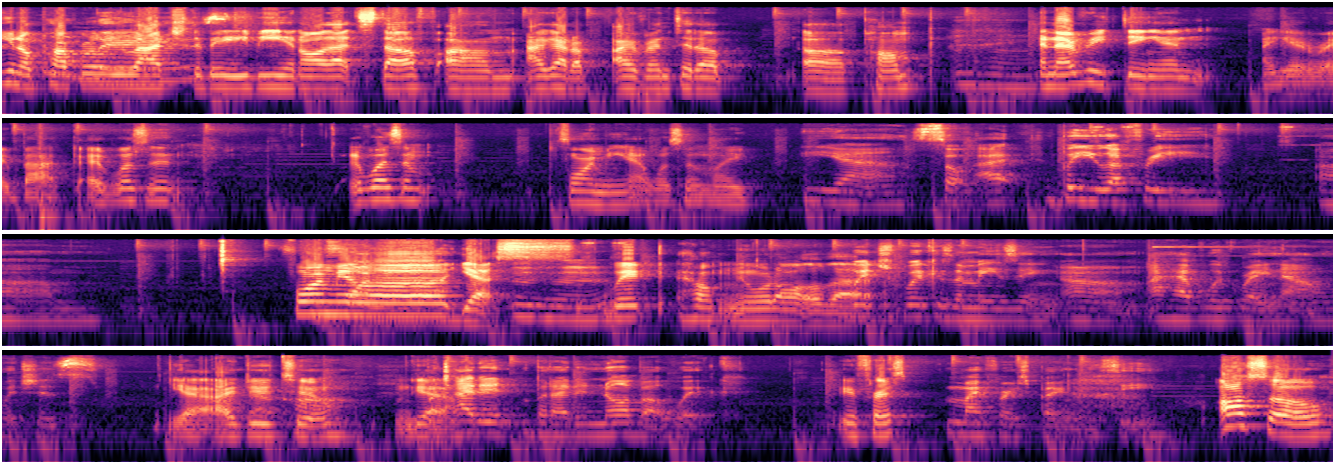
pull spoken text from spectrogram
you know properly latch the baby and all that stuff. Um, I got a, I rented a, a pump and everything, and I get it right back. I wasn't, it wasn't for me. I wasn't like yeah. So I. But you got free. Um, formula. Formula. Yes, Mhm. WIC helped me with all of that. which WIC is amazing. Um, I have WIC right now, which is yeah, I do too. um, Yeah, Which I didn't, but I didn't know about WIC. your first. My first pregnancy. Also,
